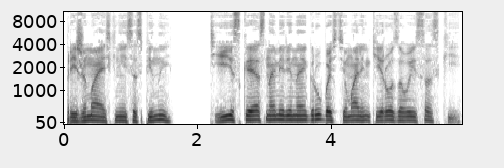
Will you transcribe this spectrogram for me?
прижимаясь к ней со спины, тиская с намеренной грубостью маленькие розовые соски.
